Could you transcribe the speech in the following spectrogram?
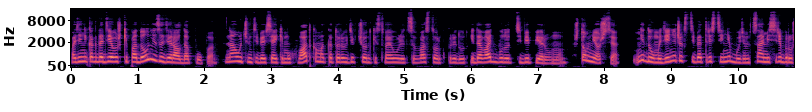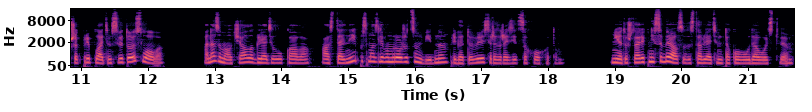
Поди никогда девушке подол не задирал до пупа. Научим тебя всяким ухваткам, от которых девчонки с твоей улицы в восторг придут, и давать будут тебе первому. Что мнешься? Не думай, денежек с тебя трясти не будем, сами серебрушек приплатим, святое слово. Она замолчала, глядя лукаво, а остальные по смазливым рожицам, видно, приготовились разразиться хохотом. Нет уж, Тарик не собирался доставлять им такого удовольствия.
